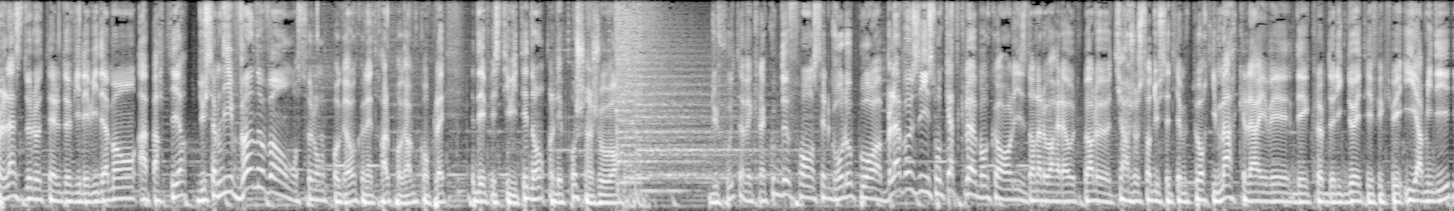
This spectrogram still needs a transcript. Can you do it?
place de l'hôtel de ville évidemment à partir du samedi 20 novembre. Selon le programme, on connaîtra le programme complet des festivités dans les prochains jours du foot avec la Coupe de France et le gros lot pour Blavozy. Ils sont quatre clubs encore en lice dans la Loire et la Haute-Loire. Le tirage au sort du septième tour qui marque l'arrivée des clubs de Ligue 2 a été effectué hier midi.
